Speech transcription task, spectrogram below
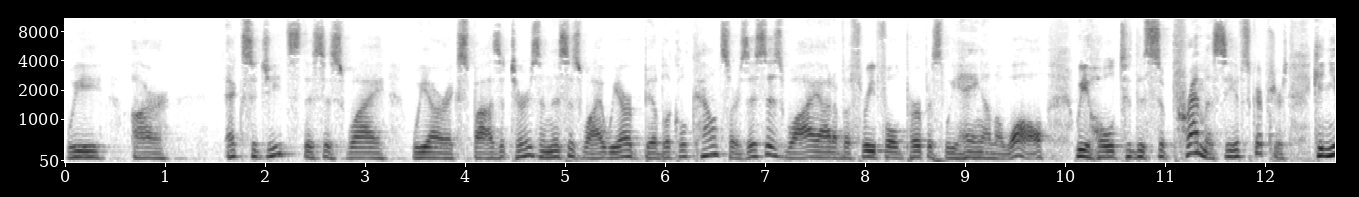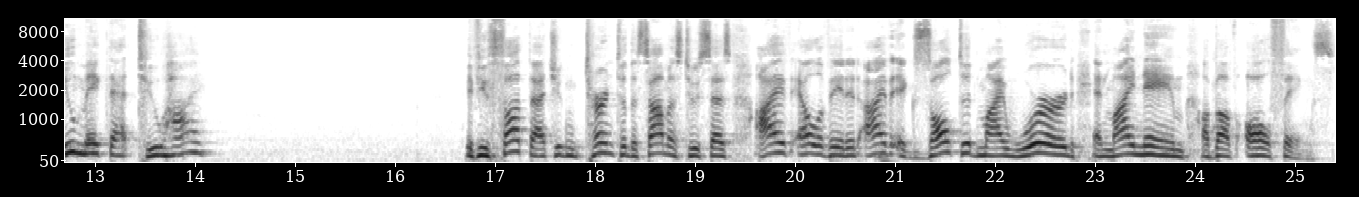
we are exegetes. This is why we are expositors. And this is why we are biblical counselors. This is why, out of a threefold purpose we hang on the wall, we hold to the supremacy of Scriptures. Can you make that too high? If you thought that, you can turn to the psalmist who says, I've elevated, I've exalted my word and my name above all things.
